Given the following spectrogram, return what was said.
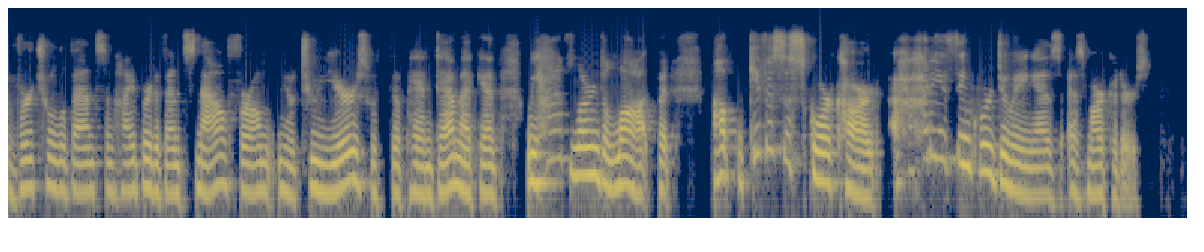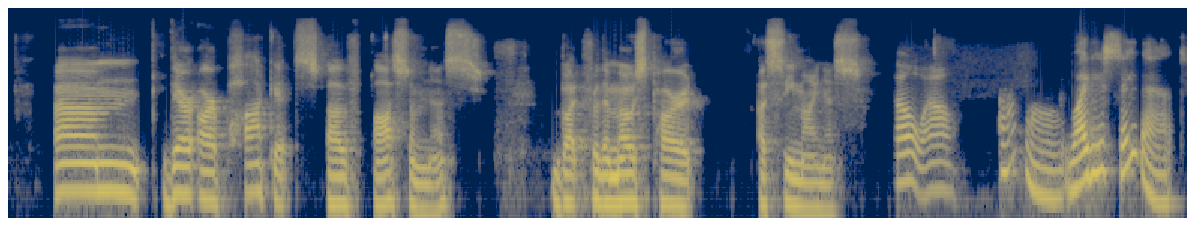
virtual events and hybrid events now for um, you know two years with the pandemic, and we have learned a lot. But uh, give us a scorecard. How do you think we're doing as as marketers? Um, there are pockets of awesomeness, but for the most part a C minus. Oh wow. Oh, why do you say that?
